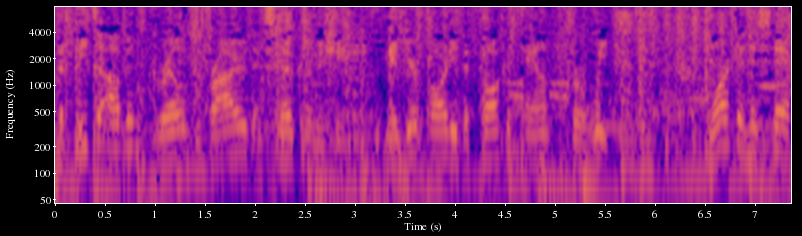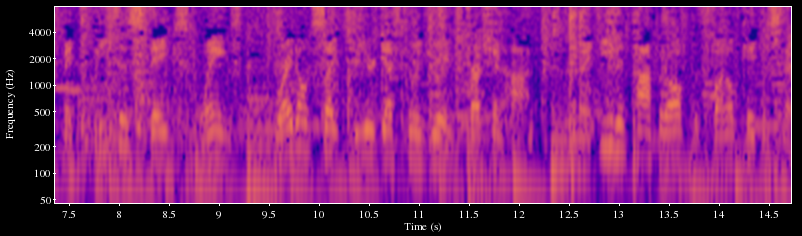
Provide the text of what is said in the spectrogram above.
The pizza ovens, grills, fryers, and snow machine make your party the talk of town for weeks. Mark and his staff make the pizzas, steaks, wings right on site for your guests to enjoy fresh and hot. And they even top it off with funnel cake and cone.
